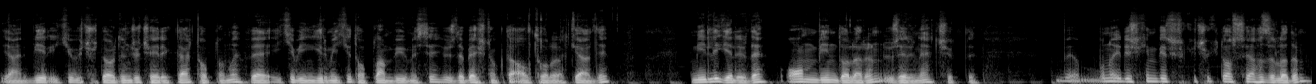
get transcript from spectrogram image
yani 1, 2, 3, 4. çeyrekler toplamı ve 2022 toplam büyümesi %5.6 olarak geldi. Milli gelirde 10 bin doların üzerine çıktı. Ve Buna ilişkin bir küçük dosya hazırladım.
